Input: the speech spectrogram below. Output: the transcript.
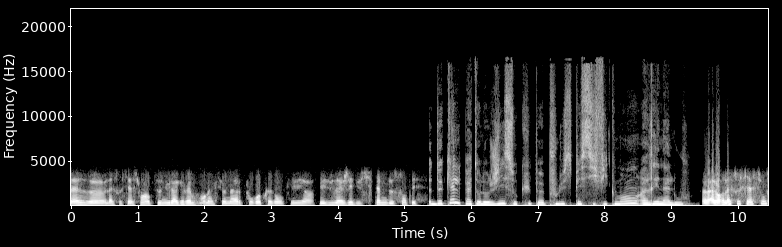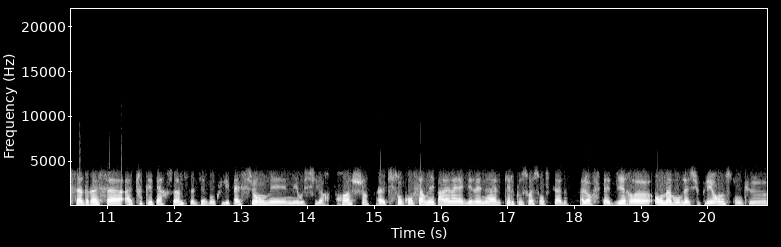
euh, l'association a obtenu l'agrément national pour représenter euh, les usagers du système de santé. De quelle pathologie s'occupe plus spécifiquement Rénalou? Alors l'association s'adresse à, toutes les personnes, c'est-à-dire donc les patients, mais, mais aussi leurs proches, euh, qui sont concernés par la maladie rénale, quel que soit son stade. Alors c'est-à-dire euh, en amont de la suppléance, donc euh,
